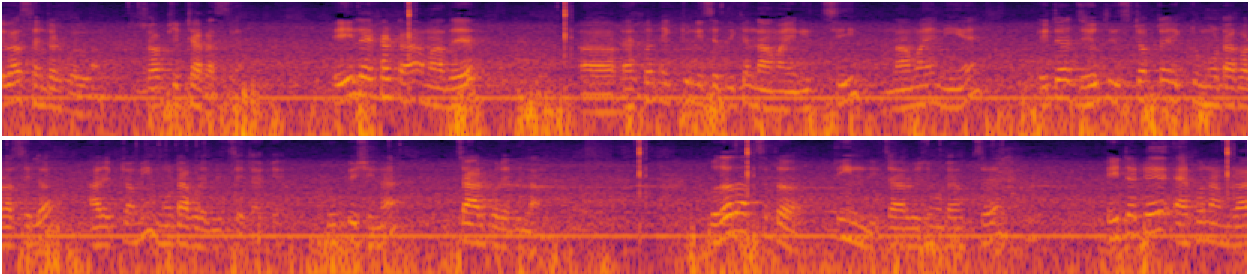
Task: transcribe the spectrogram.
এবার সেন্টার করলাম। সব ঠিকঠাক আছে। এই লেখাটা আমাদের এখন একটু নিচের দিকে নামাই নিচ্ছি। নামাই নিয়ে এটা যেহেতু স্টকটা একটু মোটা করা ছিল, আর একটু আমি মোটা করে দিচ্ছি এটাকে। খুব বেশি না, চার করে দিলাম। বোঝা যাচ্ছে তো? তিন দিই চার বেশি মোটা হচ্ছে। এইটাকে এখন আমরা,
